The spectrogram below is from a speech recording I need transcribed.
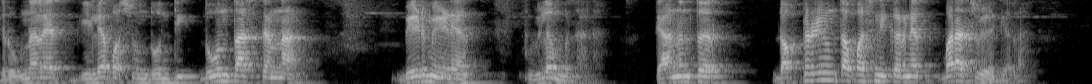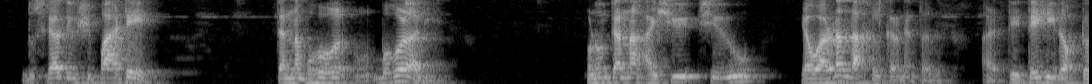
रुग्णालयात गेल्यापासून दोन ती दोन तास त्यांना बेड मिळण्यात विलंब झाला. त्यानंतर डॉक्टर येऊन तपासणी करण्यात बराच वेळ गेला. दुसऱ्या दिवशी पहाटे त्यांना भोवळ भोवळ आली. म्हणून त्यांना आय सी सी यू या वार्डात दाखल करण्यात आलं. तेथेही डॉक्टर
